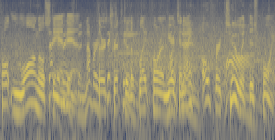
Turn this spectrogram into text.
Kolten Wong will stand in. Third trip to the plate for him here tonight. 0 for 2 at this point.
